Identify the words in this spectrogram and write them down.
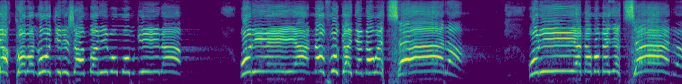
yakobo ntugire ijambo ribi umubwira uriya navuganye nawe kera. Uriya namumenye kera.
